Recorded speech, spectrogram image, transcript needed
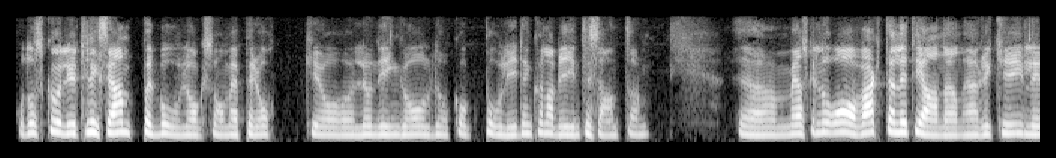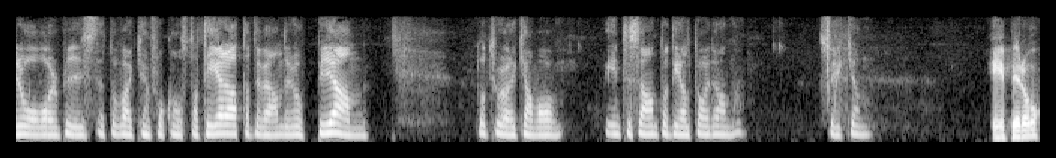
Och då skulle ju till exempel bolag som Epiroc och Lundin Gold och, och Boliden kunna bli intressanta. Eh, men jag skulle nog avvakta lite grann en, en rekyl i råvarupriset och verkligen få konstaterat att det vänder upp igen. Då tror jag det kan vara intressant att delta i den cykeln. Epiroc,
